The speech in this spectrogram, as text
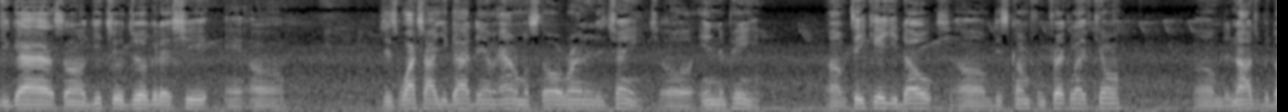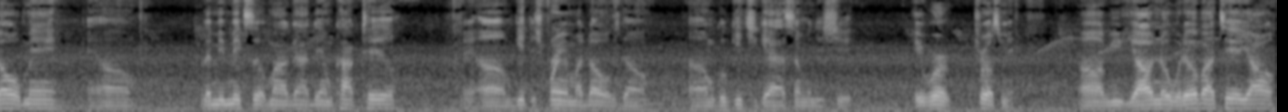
you guys uh, get you a jug of that shit and uh, just watch how your goddamn animals start running the change uh, in the pen. Um, take care of your dogs. Um, this coming from Track Life Kennel, um, the knowledgeable dog man. And, um, let me mix up my goddamn cocktail and um, get to spraying my dogs down. Um, go get you guys some of this shit. It worked, trust me. y'all know whatever I tell y'all,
